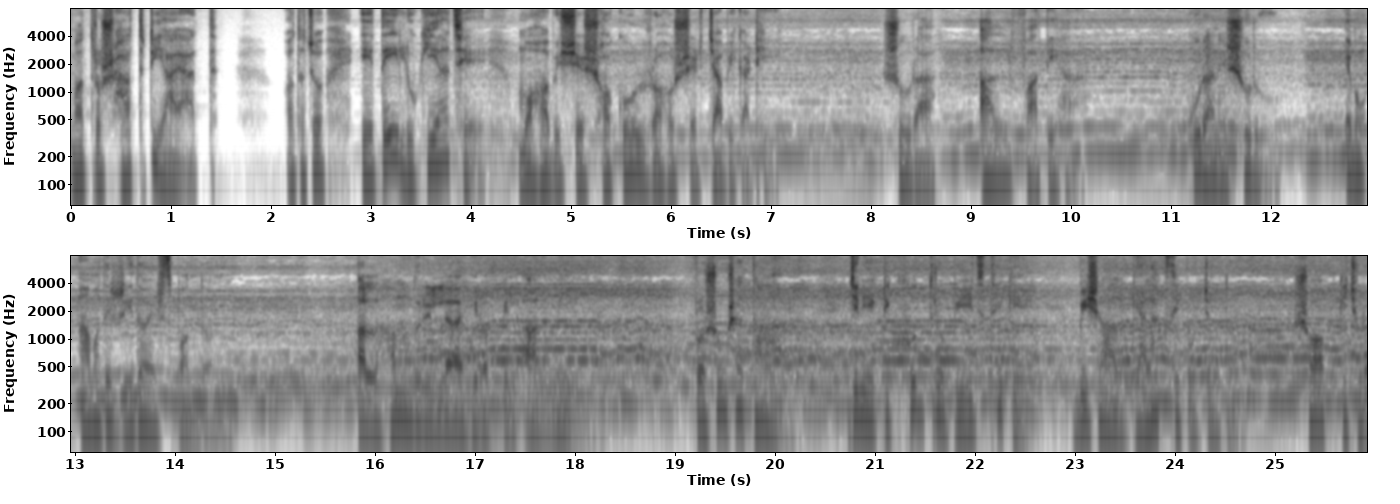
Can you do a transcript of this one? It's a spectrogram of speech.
মাত্র সাতটি আয়াত। অথচ এতেই লুকিয়ে আছে মহাবিশ্বের সকল রহস্যের চাবিকাঠি। সুরা আল ফাতিহা কুরআনের শুরু এবং আমাদের হৃদয়ের স্পন্দন। আলহামদুলিল্লাহ হিরব্বিল আলমিন। প্রশংসা তার, যিনি একটি ক্ষুদ্র বীজ থেকে বিশাল গ্যালাক্সি পর্যন্ত সব কিছুর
